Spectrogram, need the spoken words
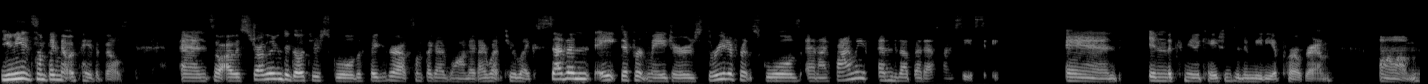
You needed something that would pay the bills. And so I was struggling to go through school to figure out something I wanted. I went through like seven, eight different majors, three different schools, and I finally ended up at SMCC and in the communications and media program. Um,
